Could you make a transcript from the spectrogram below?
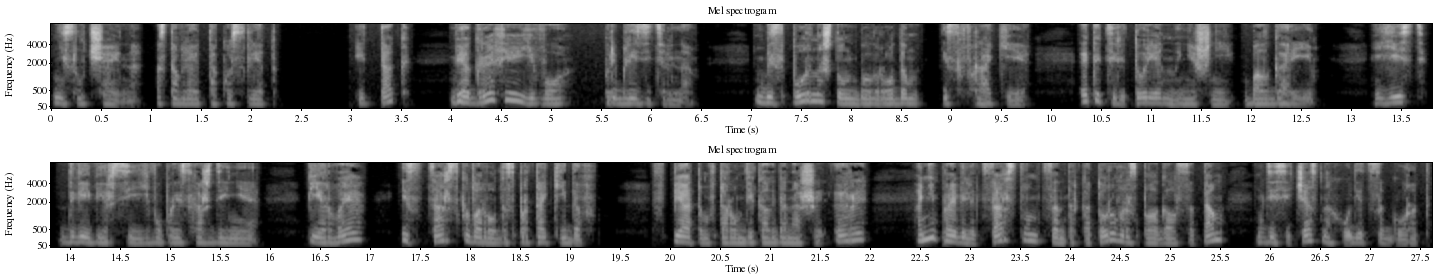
не случайно оставляют такой след. Итак, биография его приблизительно. Бесспорно, что он был родом из Фракии. Это территория нынешней Болгарии. Есть две версии его происхождения. Первая – из царского рода спартакидов. В V-II веках до нашей эры они правили царством, центр которого располагался там, где сейчас находится город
